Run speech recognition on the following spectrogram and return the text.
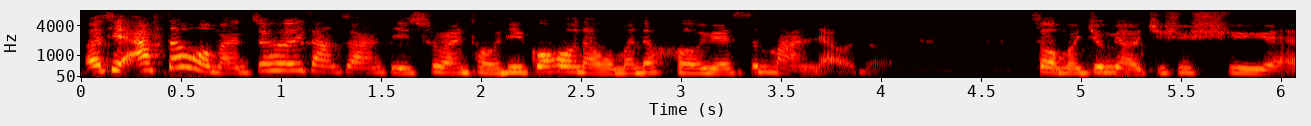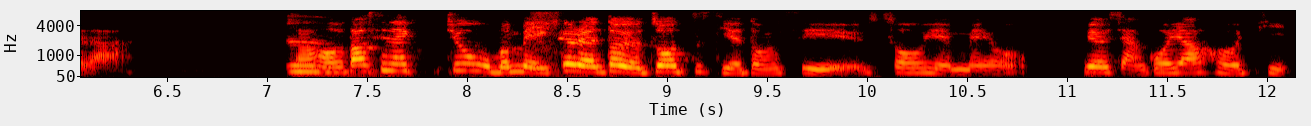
而且 after 我们最后一张专辑出人头地过后呢，我们的合约是满了的，所以我们就没有继续续约啦。然后到现在，就我们每个人都有做自己的东西，所以也没有没有想过要合体。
